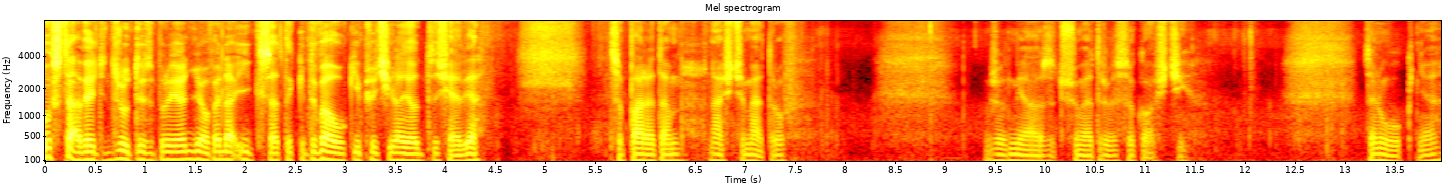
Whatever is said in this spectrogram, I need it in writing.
powstawiać druty zbrojeniowe na X, takie dwa łuki przycilające siebie. Co parę tam naście metrów. Żeby miała ze 3 metry wysokości. Ten łuk, nie?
